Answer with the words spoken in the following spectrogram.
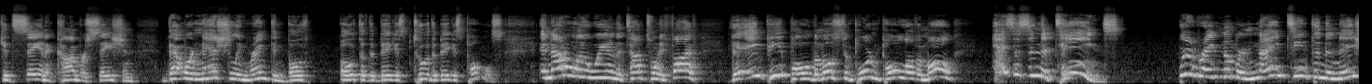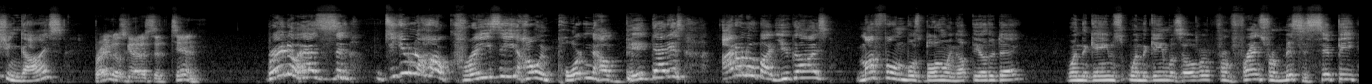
could say in a conversation that we're nationally ranked in both both of the biggest, two of the biggest polls. And not only are we in the top 25, the AP poll, the most important poll of them all, has us in the teens. We're ranked number 19th in the nation, guys. Brando's got us at 10. Brando has us said, do you know how crazy, how important, how big that is? I don't know about you guys. My phone was blowing up the other day when the games when the game was over from friends from Mississippi,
